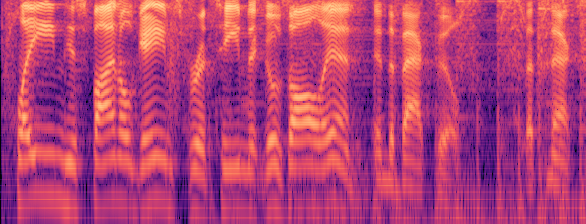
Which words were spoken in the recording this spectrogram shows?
playing his final games for a team that goes all in in the backfield. That's next.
